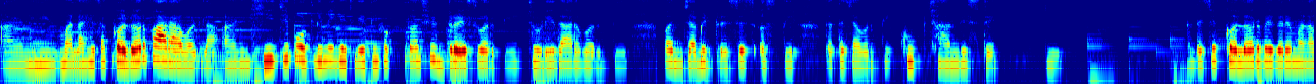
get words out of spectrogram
आणि मला ह्याचा कलर फार आवडला आणि ही जी पोटली मी घेतली ती फक्त अशी ड्रेसवरती चुडीदारवरती पंजाबी ड्रेसेस असतील तर त्याच्यावरती खूप छान दिसते ही. आणि त्याचे कलर वगैरे मला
